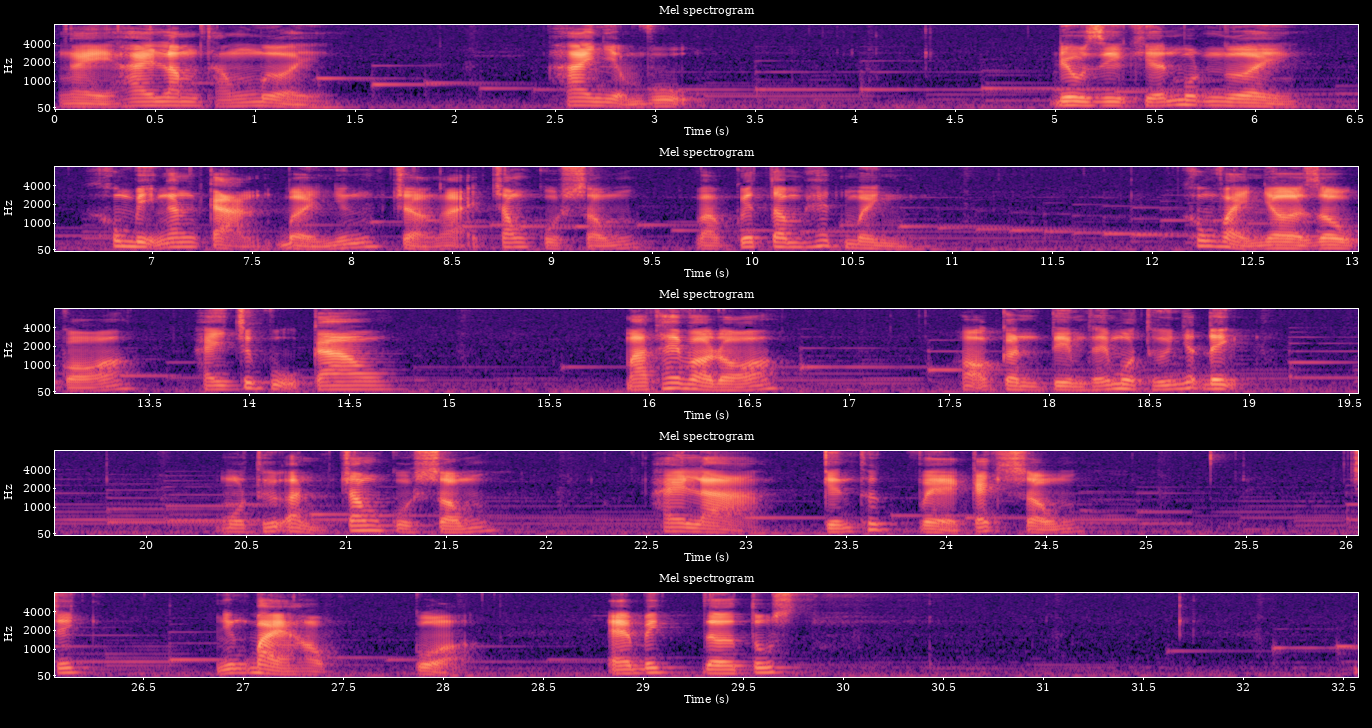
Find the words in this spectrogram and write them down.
ngày 25 tháng 10 Hai nhiệm vụ Điều gì khiến một người không bị ngăn cản bởi những trở ngại trong cuộc sống và quyết tâm hết mình? Không phải nhờ giàu có hay chức vụ cao, mà thay vào đó, họ cần tìm thấy một thứ nhất định, một thứ ẩn trong cuộc sống hay là kiến thức về cách sống. Trích những bài học của Epictetus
